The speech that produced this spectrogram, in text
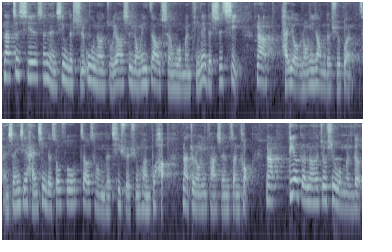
那这些生冷性的食物呢，主要是容易造成我们体内的湿气。那还有容易让我们的血管产生一些寒性的收缩，造成我们的气血循环不好，那就容易发生酸痛。那第二个呢，就是我们的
